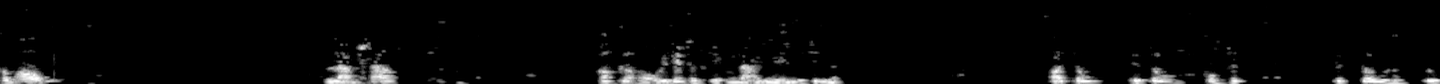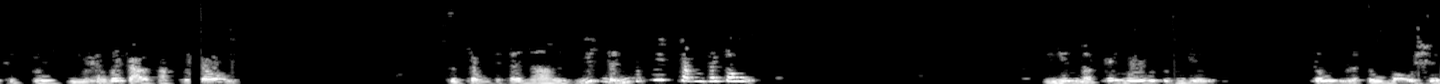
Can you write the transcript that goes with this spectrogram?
không ổn làm sao có cơ hội để thực hiện đại nguyện của chính mình. Ở tu, thích tu, con thích, thích tu, tôi thích tu, nguyện với trời Phật tôi tu. Tôi tu cho tới nơi, nhất định tôi quyết tâm phải tu. Nhưng mà cái ngu tôi không giữ. Tu là tu bổ sửa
